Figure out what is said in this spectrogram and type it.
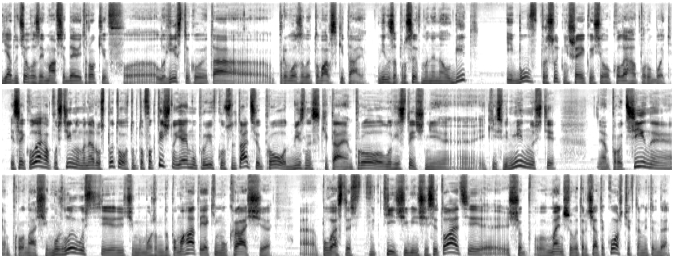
я до цього займався 9 років е, логістикою та е, привозили товар з Китаю. Він запросив мене на обід. І був присутній ще якийсь його колега по роботі. І цей колега постійно мене розпитував. Тобто, фактично, я йому провів консультацію про от бізнес з Китаєм, про логістичні е, якісь відмінності, е, про ціни, про наші можливості, чи ми можемо допомагати, як йому краще е, повестись в тій чи в іншій ситуації, щоб менше витрачати коштів там і так далі.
